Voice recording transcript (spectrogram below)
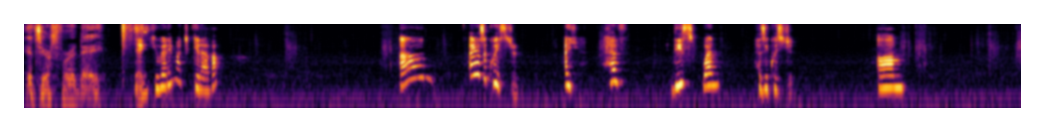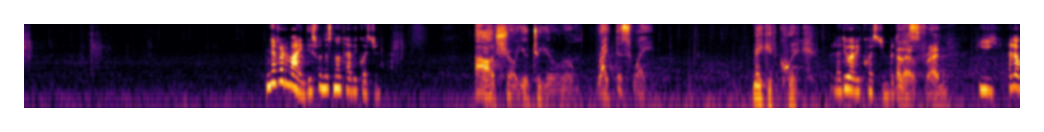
It's yours for a day. Thank you very much, Keerava. Um, I have a question. I have... This one has a question. Um... Never mind, this one does not have a question. I'll show you to your room. Right this way. Make it quick. But I do have a question, but Hello, it's- friend. E. Hello.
